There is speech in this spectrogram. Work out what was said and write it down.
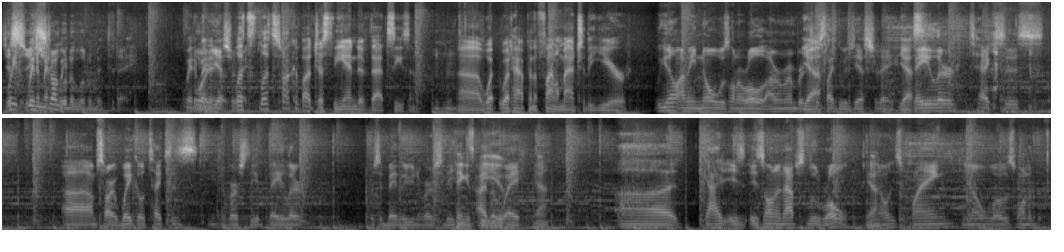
just Wait- wait a minute, struggled wait. a little bit today. Wait a Or minute. yesterday. Let's let's talk about just the end of that season. Mhm. Uh, what what happened the final match of the year? You know, I mean, Noah was on a roll. I remember Yeah. just like it was yesterday. Yes. Baylor, Texas. Uh, I'm sorry, Waco, Texas, University of Baylor versus Baylor University. I think it's either BU. way. Yeah. Uh, guy is, is on an absolute roll. Yeah. You know, he's playing. You know, what was one of the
